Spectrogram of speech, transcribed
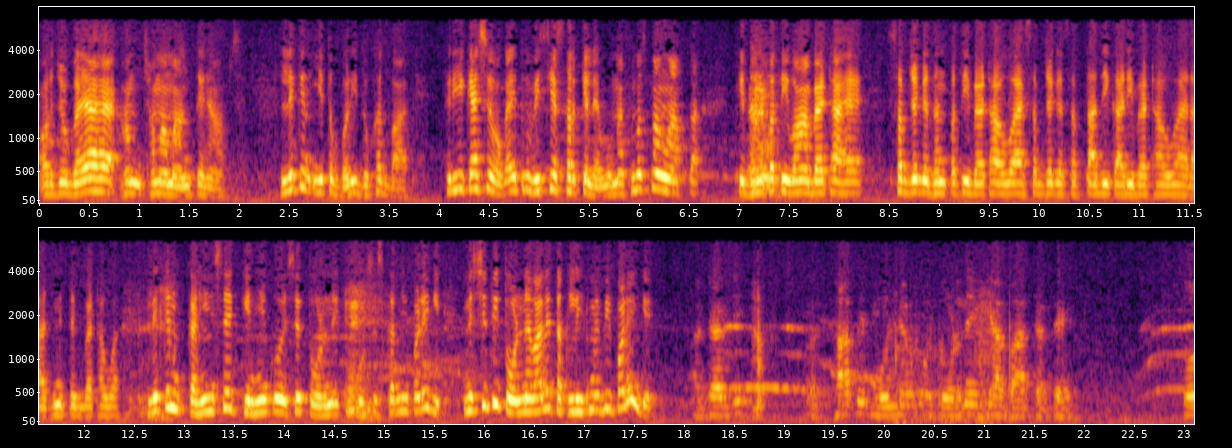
और जो गया है हम क्षमा मांगते हैं आपसे। लेकिन ये तो बड़ी दुखद बात है। फिर ये कैसे होगा? ये तो विशेष सर्किल है वो। मैं समझता हूँ आपका कि धनपति वहाँ बैठा है सब जगह धनपति बैठा हुआ है सब जगह सत्ताधिकारी बैठा हुआ है राजनीतिक बैठा हुआ है। लेकिन कहीं से किन्हीं को इसे तोड़ने की कोशिश करनी पड़ेगी। निश्चित ही तोड़ने वाले तकलीफ़ में भी पड़ेंगे। आचार्य जी हाँ। स्थापित मूल्यों को तोड़ने की आप बात करते हैं। तो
